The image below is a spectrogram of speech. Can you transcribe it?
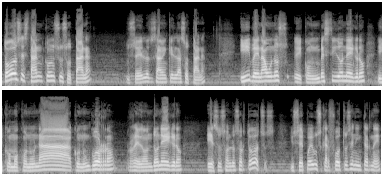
Todos están con su sotana, ustedes saben que es la sotana, y ven a unos eh, con un vestido negro y como con, una, con un gorro redondo negro, esos son los ortodoxos. Y usted puede buscar fotos en internet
